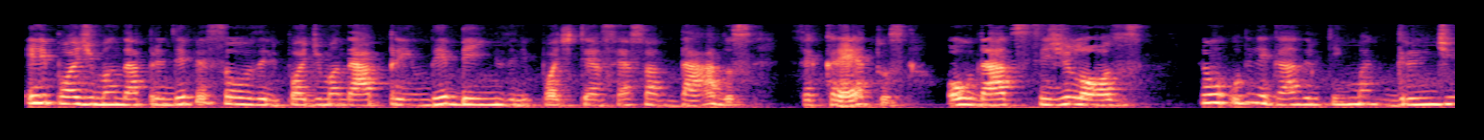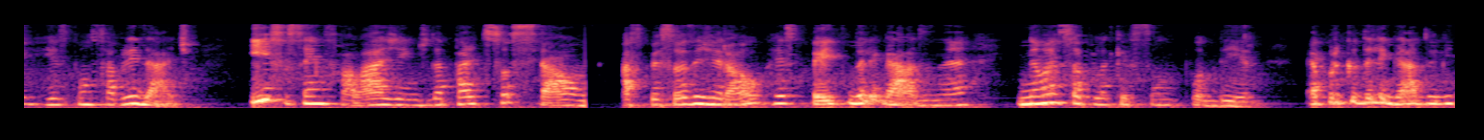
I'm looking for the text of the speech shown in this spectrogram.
ele pode mandar prender pessoas, ele pode mandar apreender bens, ele pode ter acesso a dados secretos ou dados sigilosos. Então, o delegado ele tem uma grande responsabilidade. Isso sem falar, gente, da parte social. As pessoas em geral respeitam delegados, né? E não é só pela questão do poder. É porque o delegado ele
